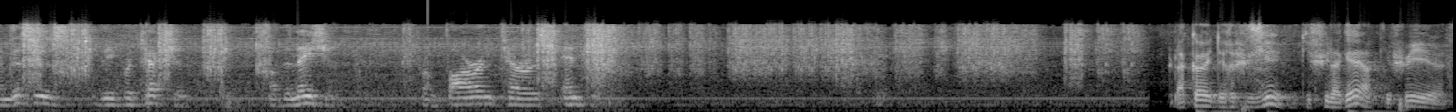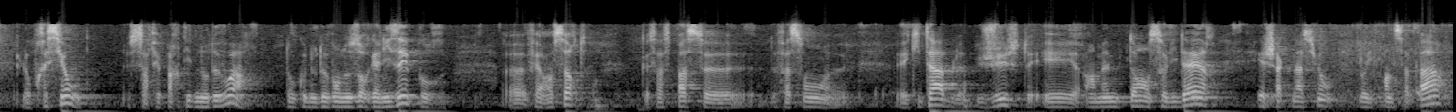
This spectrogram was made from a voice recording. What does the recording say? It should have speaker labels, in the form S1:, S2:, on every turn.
S1: and this is the protection of the nation from foreign terrorist entry.
S2: L'accueil des réfugiés qui fuient la guerre, qui fuient euh, l'oppression, ça fait partie de nos devoirs. Donc nous devons nous organiser pour euh, faire en sorte que ça se passe euh, de façon équitable, juste et en même temps solidaire. Et chaque nation doit y prendre sa part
